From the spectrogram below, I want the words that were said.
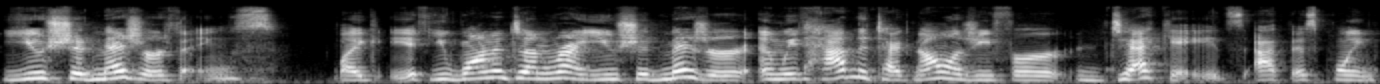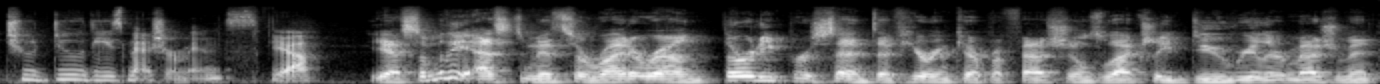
you should measure things. Like if you want it done right, you should measure, and we've had the technology for decades at this point to do these measurements. Yeah. Yeah, some of the estimates are right around 30% of hearing care professionals will actually do real ear measurement.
